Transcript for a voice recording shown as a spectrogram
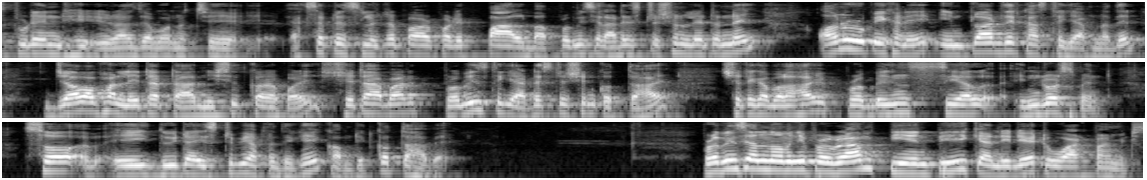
স্টুডেন্টরা যেমন হচ্ছে অ্যাকসেপ্টেন্স লেটার পাওয়ার পরে পাল বা প্রমিসিয়াল অ্যাটেস্টেশন লেটার নেই অনুরূপ এখানে এমপ্লয়ারদের কাছ থেকে আপনাদের জব অফার লেটারটা নিশ্চিত করার পরে সেটা আবার প্রভিন্স থেকে অ্যাটেস্টেশন করতে হয়, সেটাকে বলা হয় প্রভিন্সিয়াল ইন্ডোর্সমেন্ট সো এই দুইটা স্টেপই আপনাদেরকে কমপ্লিট করতে হবে। Provincial nominee program PNP candidate work permits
